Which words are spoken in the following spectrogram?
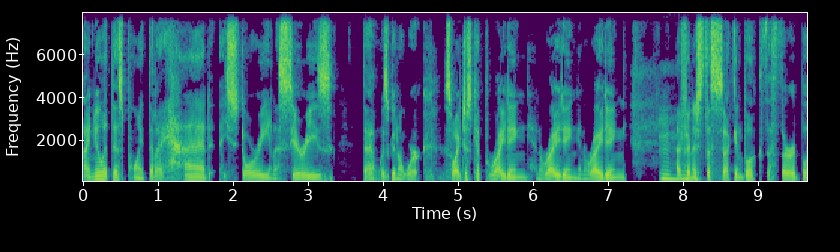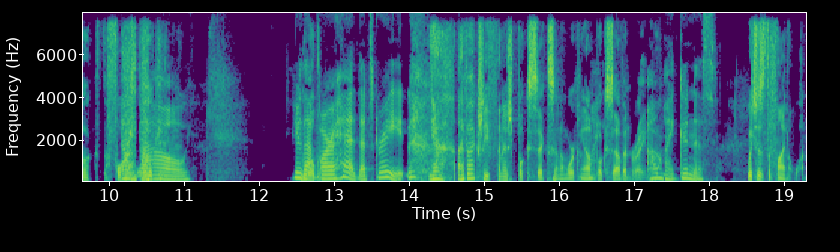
I knew at this point that I had a story and a series that was going to work. So I just kept writing and writing and writing. I Mhm. finished the second book, the third book, the Oh, fourth book. wow. You're that Well, far ahead. That's great. Yeah, I've actually finished book six and I'm working on book seven right now. Oh my goodness. Which is the final one.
